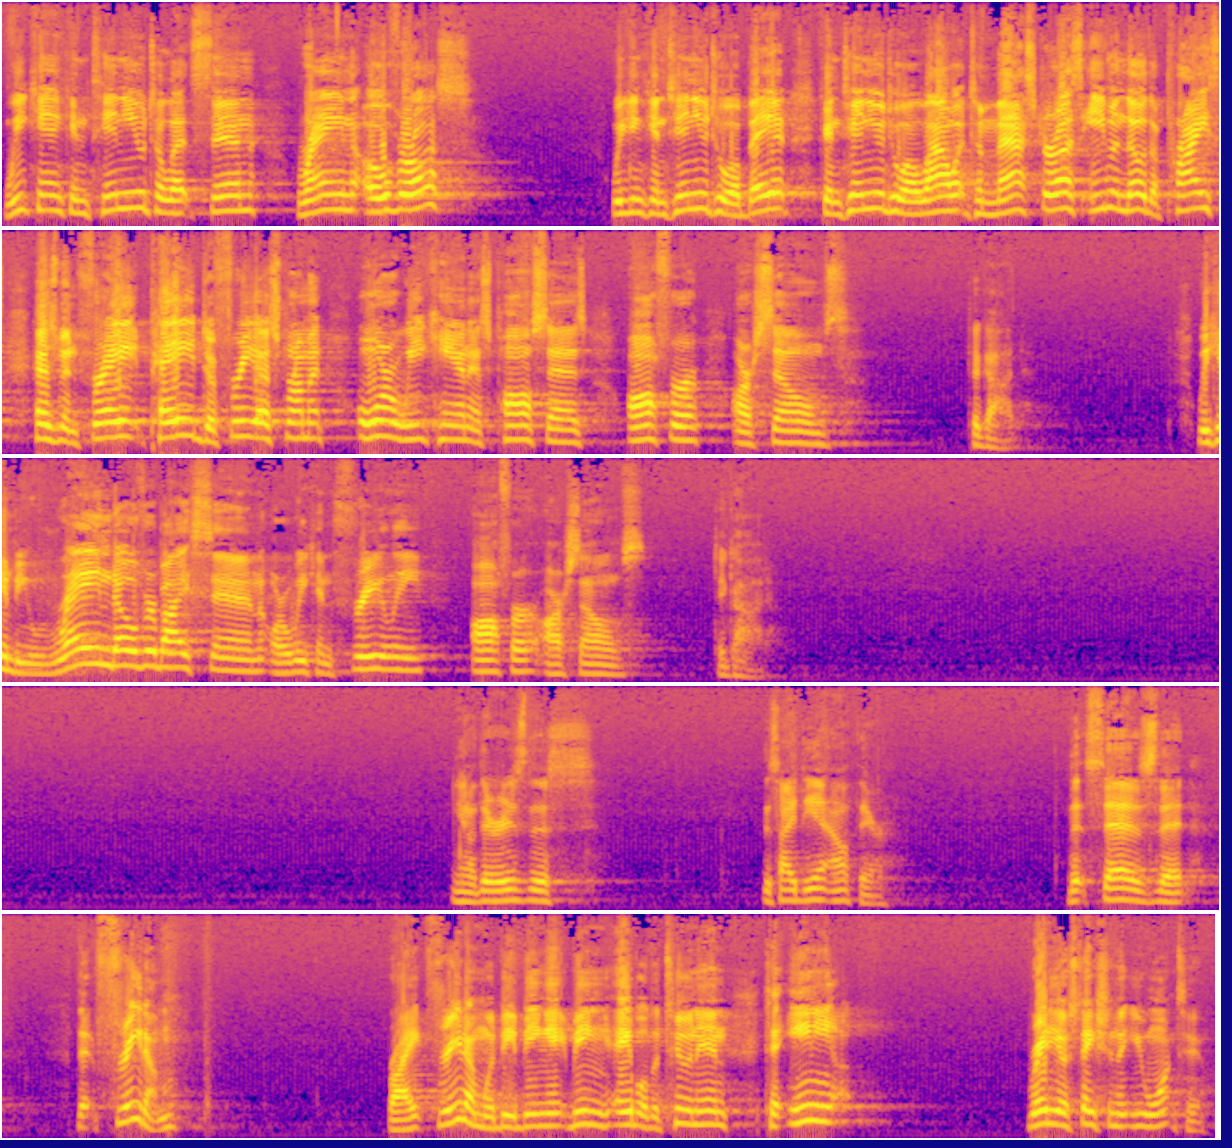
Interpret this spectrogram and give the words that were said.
We can continue to let sin reign over us we can continue to obey it, continue to allow it to master us, even though the price has been paid to free us from it, or we can, as Paul says, offer ourselves to God. We can be reigned over by sin, or we can freely offer ourselves to God. You know, there is this, this idea out there that says that, that freedom, right? Freedom would be being, being able to tune in to any radio station that you want to.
